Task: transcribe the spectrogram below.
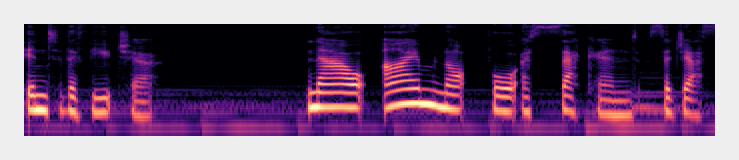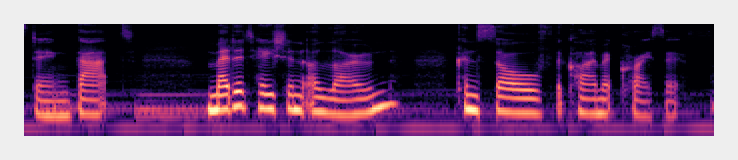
into the future. Now, I'm not for a second suggesting that meditation alone can solve the climate crisis.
